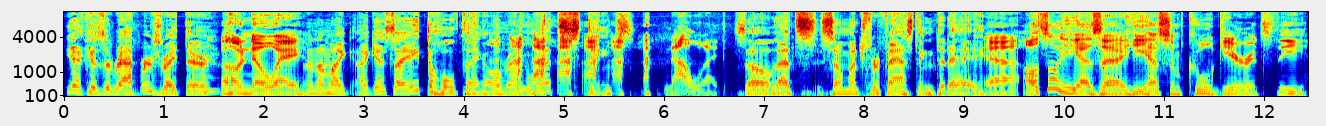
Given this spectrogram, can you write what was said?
Yeah, because the wrapper's right there. Oh no way! And I'm like, I guess I ate the whole thing already. Well, that stinks. Now what? So that's so much for fasting today. Yeah. Also, he has uh, he has some cool gear. It's the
